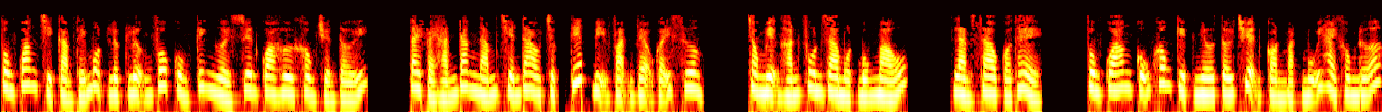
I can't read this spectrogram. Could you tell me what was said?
Phùng Quang chỉ cảm thấy một lực lượng vô cùng kinh người xuyên qua hư không truyền tới. Tay phải hắn đang nắm chiến đao trực tiếp bị vặn vẹo gãy xương. Trong miệng hắn phun ra một búng máu, làm sao có thể? Phùng Quang cũng không kịp nhớ tới chuyện còn mặt mũi hay không nữa.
